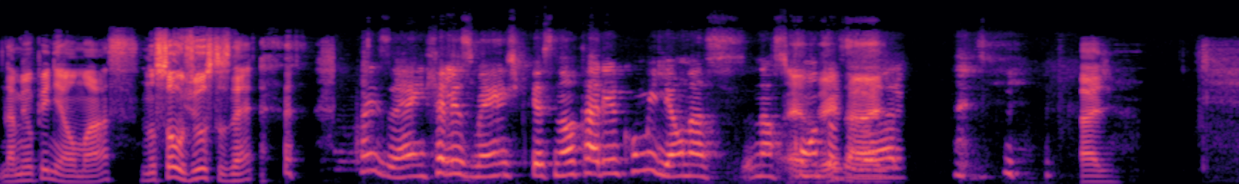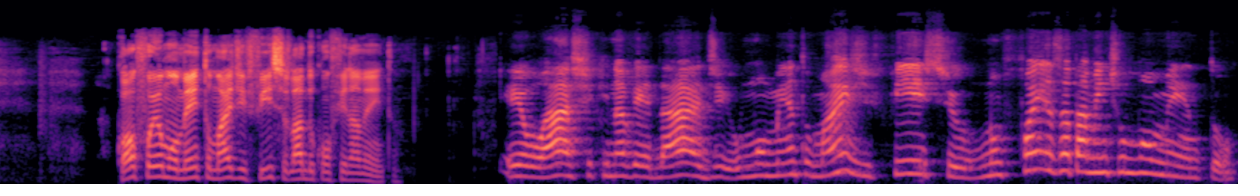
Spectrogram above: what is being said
na minha opinião, mas não sou justos, né? Pois é, infelizmente, porque senão eu estaria com um milhão nas, nas é contas verdade. agora. Verdade. Qual foi o momento mais difícil lá do confinamento? Eu acho que, na verdade, o momento mais difícil não foi exatamente um momento,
